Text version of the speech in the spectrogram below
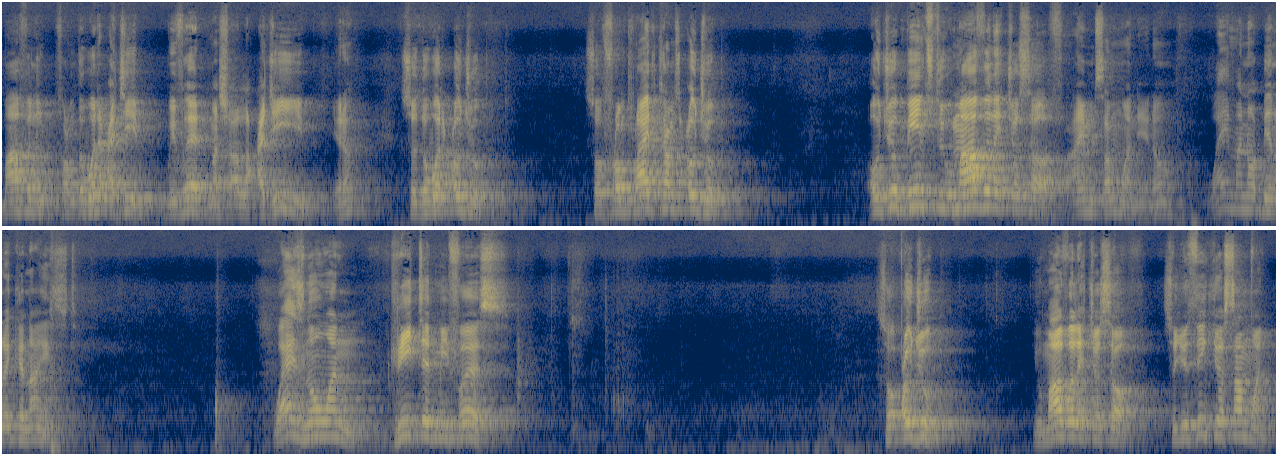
Marveling from the word ajib. We've heard, mashallah, ajib, you know. So the word ujub. So from pride comes ujub. Ujub means to marvel at yourself. I'm someone, you know. Why am I not being recognized? Why has no one greeted me first? So ujub. You marvel at yourself. So you think you're someone.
